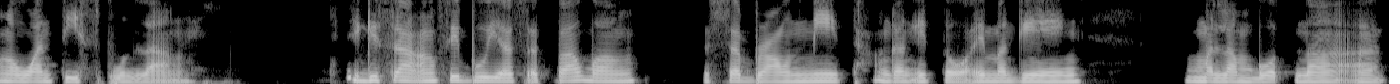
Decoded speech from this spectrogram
mga 1 teaspoon lang. Igisa ang sibuyas at bawang sa brown meat hanggang ito ay maging malambot na at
